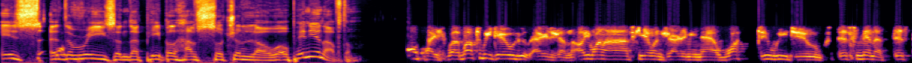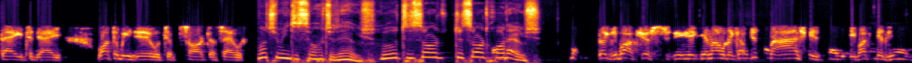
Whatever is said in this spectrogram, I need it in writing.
is uh, the reason that people have such a low opinion of them. Okay, well, what do we do, Adrian? I want to ask you and Jeremy now, what do we do this minute, this day, today? What do we do to sort this out? What do you mean to sort it out? Well, to sort, to sort what out? Like, what, just, you know, like, I just want to ask you, what do you do?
